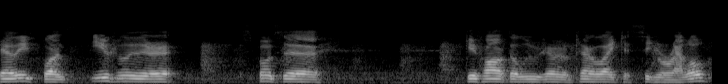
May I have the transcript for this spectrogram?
Yeah, these blunts, usually they're supposed to give off the illusion of kind of like a cigarillo.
